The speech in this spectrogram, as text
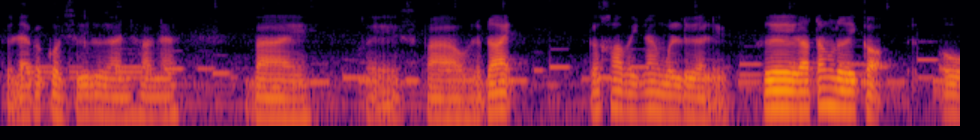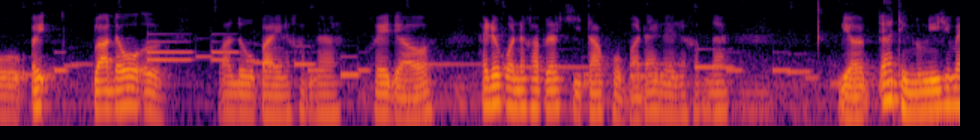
เสร็จแล้วก็กดซื้อเรือนะครับนะ by โอเคสปาวเรียบร้อย ก็เข้าไปนั่งบนเรือเลย คือเราต้องเลยเกาะโอเอ้ยวาโดเออวาโดไปนะครับนะโอเคเดี๋ยวให้ทุกคนนะครับแล้วขี่ตามผมมาได้เลยนะครับนะ เดี๋ยวถ้าถึงตรงนี้ใช่ไหม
